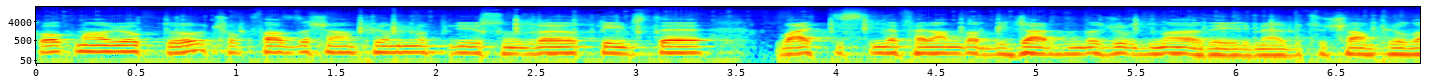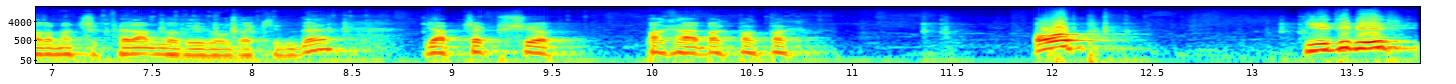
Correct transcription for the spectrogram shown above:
Kokmav yoktu. Çok fazla şampiyonum yok biliyorsunuz. Riot Games'te White listinde falan da bir cardında curduna da değilim yani bütün şampiyonlarım açık falan da değil oradakinde. Yapacak bir şey yok. Bak abi bak bak bak. Hop. 7-1.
